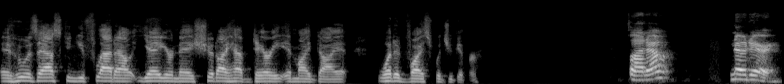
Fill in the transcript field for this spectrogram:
who is asking you flat out, yay or nay, should I have dairy in my diet? What advice would you give her? Flat out, no dairy.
